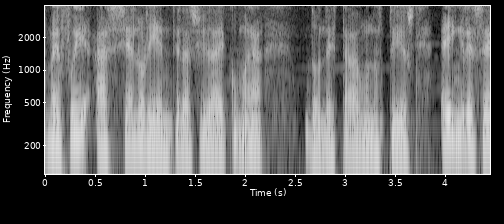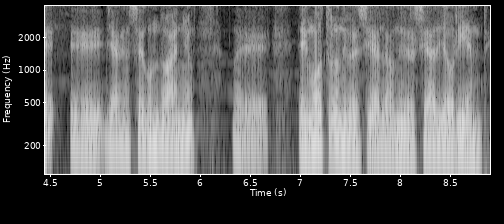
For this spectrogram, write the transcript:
me fui hacia el oriente, la ciudad de Cumaná, donde estaban unos tíos, e ingresé eh, ya en el segundo año eh, en otra universidad, la Universidad de Oriente.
